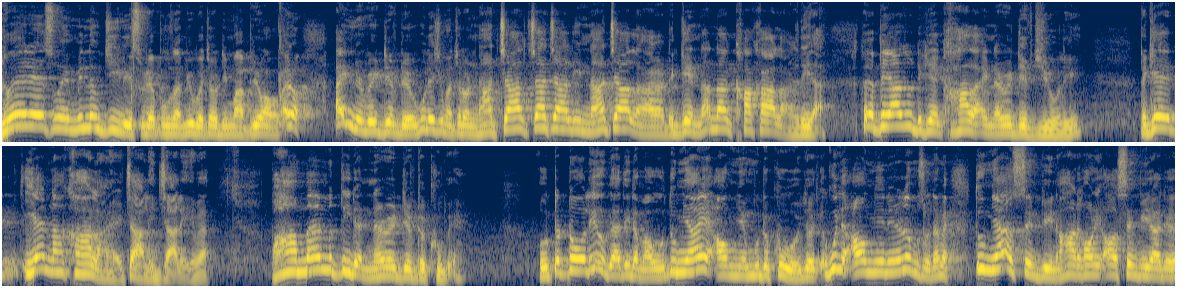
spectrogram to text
လွယ်တယ်ဆိုရင်မင်းလုပ်ကြည့်လေဆိုတဲ့ပုံစံမျိုးပဲကျွန်တော်ဒီမှာပြောရမှာအဲ့တော့အဲ့ narrative တွေအခုလက်ရှိမှာကျွန်တော်နာကြားကြားကြားလေးနာကြားလာတာတကယ်နာနာခါခါလာသိလားခင်ဗျတရားစုတကယ်ခါလာအဲ့ narrative ကြီးကိုလေတကယ်ရနာခါလာတယ်ကြားလေးကြားလေးပဲဘာမှမသိတဲ့ narrative တစ်ခုပဲ ဟိုတော်တော်လေးကိုပြသိတယ်မှာဟိုသူများရဲ့အောင်မြင်မှုတစ်ခုကိုအခုလည်းအောင်မြင်နေတယ်လို့မဆိုဒါပေမဲ့သူများအဆင်ပြေနေတာဟာတကောင်လေးအောင်အဆင်ပြေတာတဲ့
